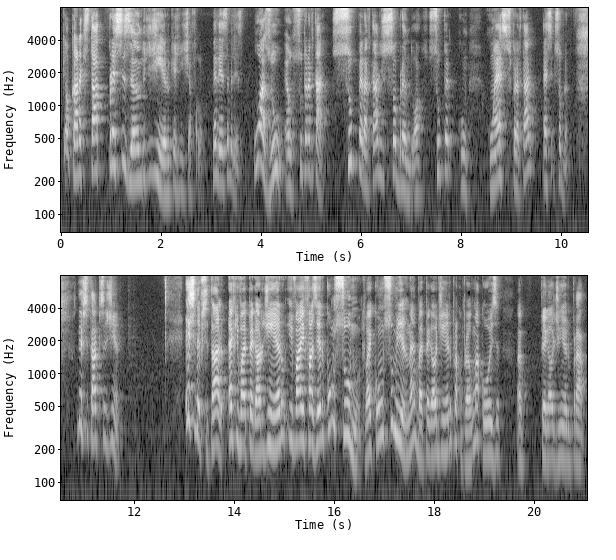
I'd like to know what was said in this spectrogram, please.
Que é o cara que está precisando de dinheiro, que a gente já falou. Beleza, beleza. O azul é o superavitário. Superavitário de sobrando, ó. Super com, com S superavitário, S de sobrando. Deficitário precisa de dinheiro. Esse deficitário é que vai pegar o dinheiro e vai fazer consumo, que vai consumir, né? Vai pegar o dinheiro para comprar alguma coisa, vai pegar o dinheiro para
